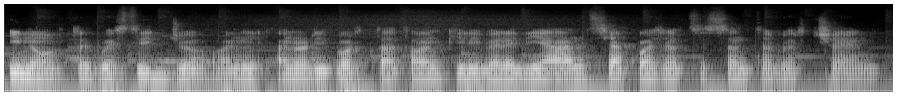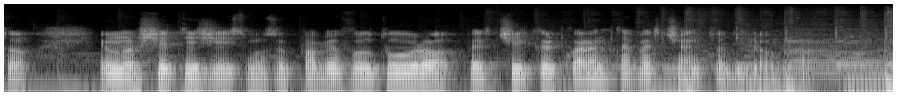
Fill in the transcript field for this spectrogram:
Inoltre questi giovani hanno riportato anche livelli di ansia quasi al 60% e uno scetticismo sul proprio futuro per circa il 40% di loro.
